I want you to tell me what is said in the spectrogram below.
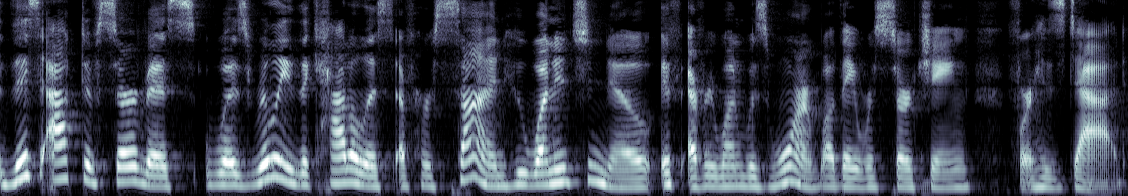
this act of service was really the catalyst of her son, who wanted to know if everyone was warm while they were searching for his dad.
